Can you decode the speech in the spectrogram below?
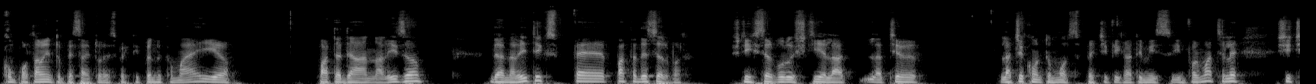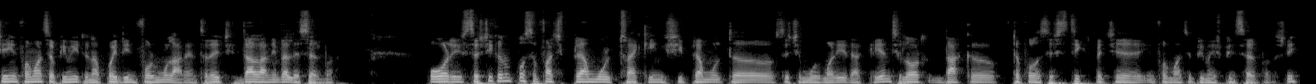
comportamentul pe site-ul respectiv, pentru că mai ai uh, partea de analiză, de analytics pe partea de server. Știi, serverul știe la, la ce la ce cont în mod specific a trimis informațiile și ce informații a primit înapoi din formulare, înțelegi? Dar la nivel de server. Ori să știi că nu poți să faci prea mult tracking și prea multă, să zicem, urmărire a clienților dacă te folosești strict pe ce informații primești prin server, știi?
